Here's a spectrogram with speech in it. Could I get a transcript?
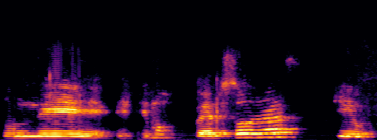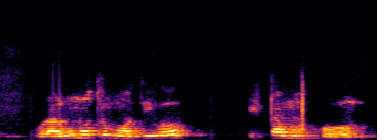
donde estemos personas que por algún otro motivo estamos con,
